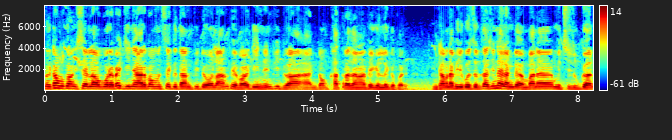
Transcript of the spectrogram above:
नोंथांमोनखौ आं सेलाव बरायबाय दिनै आरोबाव मोनसे गोदान भिडिअ लानानै फैबाय। दिनैनि भिडिअआ एकदम खात्रा जानानै फैगोन लोगोफोर। नोंथांमोना भिडिअखौ जोबजासिम नायलांदो। होमबानो मिथिजोबगोन।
